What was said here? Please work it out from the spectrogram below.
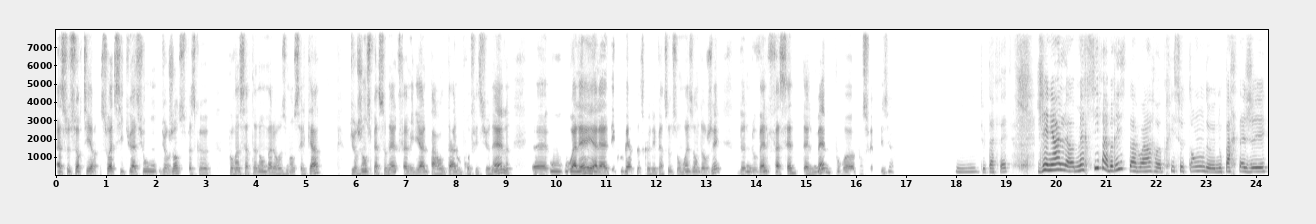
à se sortir soit de situations d'urgence parce que pour un certain nombre, malheureusement, c'est le cas, d'urgence personnelle, familiale, parentale ou professionnelle, euh, où aller à la découverte, parce que les personnes sont moins en danger, de nouvelles facettes d'elles-mêmes pour, euh, pour se faire plaisir. Mmh, tout à fait. Génial. Merci Fabrice d'avoir euh, pris ce temps de nous partager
